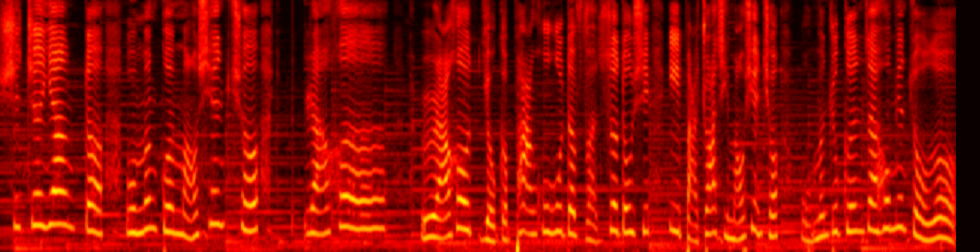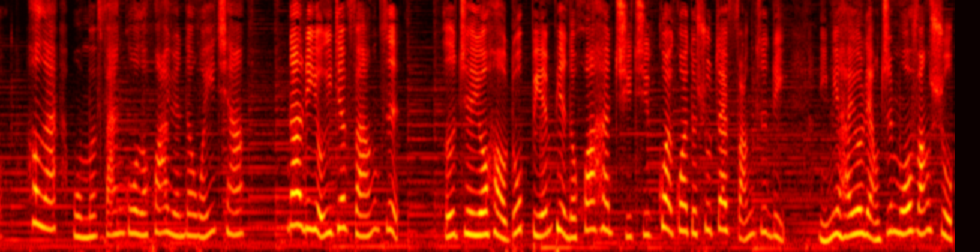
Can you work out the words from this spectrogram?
是这样的，我们滚毛线球，然后，然后有个胖乎乎的粉色东西一把抓起毛线球，我们就跟在后面走了。后来我们翻过了花园的围墙，那里有一间房子。而且有好多扁扁的花和奇奇怪怪的树在房子里，里面还有两只模仿鼠，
